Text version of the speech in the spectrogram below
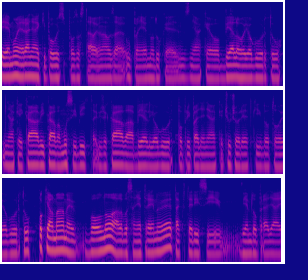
tie moje raňajky pozostávajú naozaj úplne jednoduché z nejakého bieleho jogurtu, nejakej kávy. Káva musí byť, takže káva, biely jogurt, po prípade nejaké čučoriedky do toho jogurtu. Pokiaľ máme voľno alebo sa netrénuje, tak vtedy si viem doprať aj,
